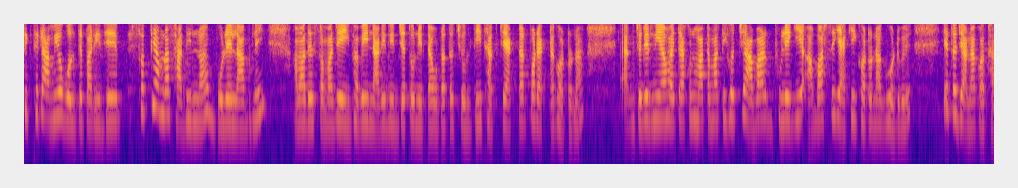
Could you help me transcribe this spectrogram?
দিক থেকে আমিও বলতে পারি যে, সত্যি আমরা স্বাধীন নয়, বলে লাভ নেই। আমাদের সমাজে এইভাবেই নারী নির্যাতন, এটা ওটা তো চলতেই থাকছে, একটার পর একটা ঘটনা। একজনের নিয়ে হয়তো এখন মাতামাতি হচ্ছে, আবার ভুলে গিয়ে আবার সেই একই ঘটনা ঘটবে। এ তো জানা কথা।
